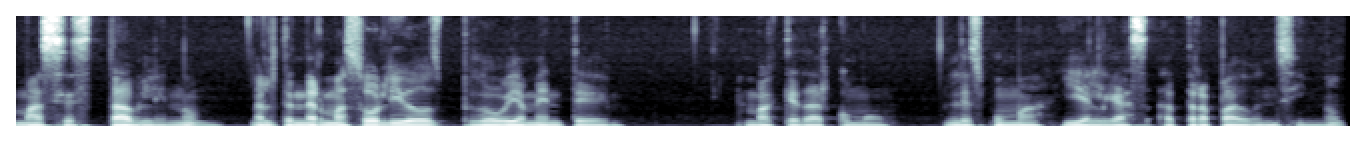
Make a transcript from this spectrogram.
más estable, ¿no? Al tener más sólidos, pues obviamente va a quedar como la espuma y el gas atrapado en sí, ¿no?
